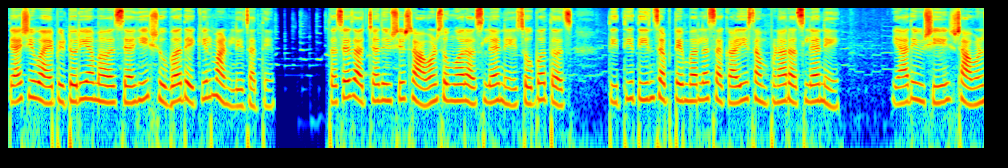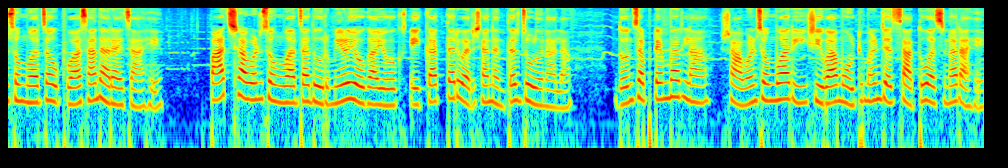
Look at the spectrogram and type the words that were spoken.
त्याशिवाय पिठोरी अमावस्या ही शुभ देखील मानली जाते. तसेच आजच्या दिवशी श्रावण सोमवार असल्याने सोबतच तिथी तीन सप्टेंबरला सकाळी संपणार असल्याने या दिवशी श्रावण सोमवारचा उपवास हा धरायचा आहे. पाच श्रावण सोमवारचा दुर्मिळ योगायोग एकाहत्तर वर्षानंतर जुळून आला. दोन सप्टेंबरला श्रावण सोमवारी शिवा मोठ म्हणजेच सातू असणार आहे.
